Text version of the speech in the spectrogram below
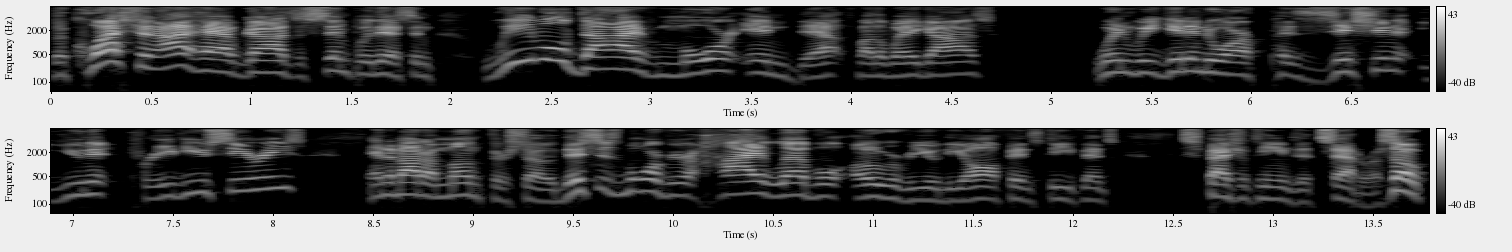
The question I have, guys, is simply this, and we will dive more in depth, by the way, guys, when we get into our position unit preview series in about a month or so. This is more of your high level overview of the offense, defense, special teams, etc. So,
